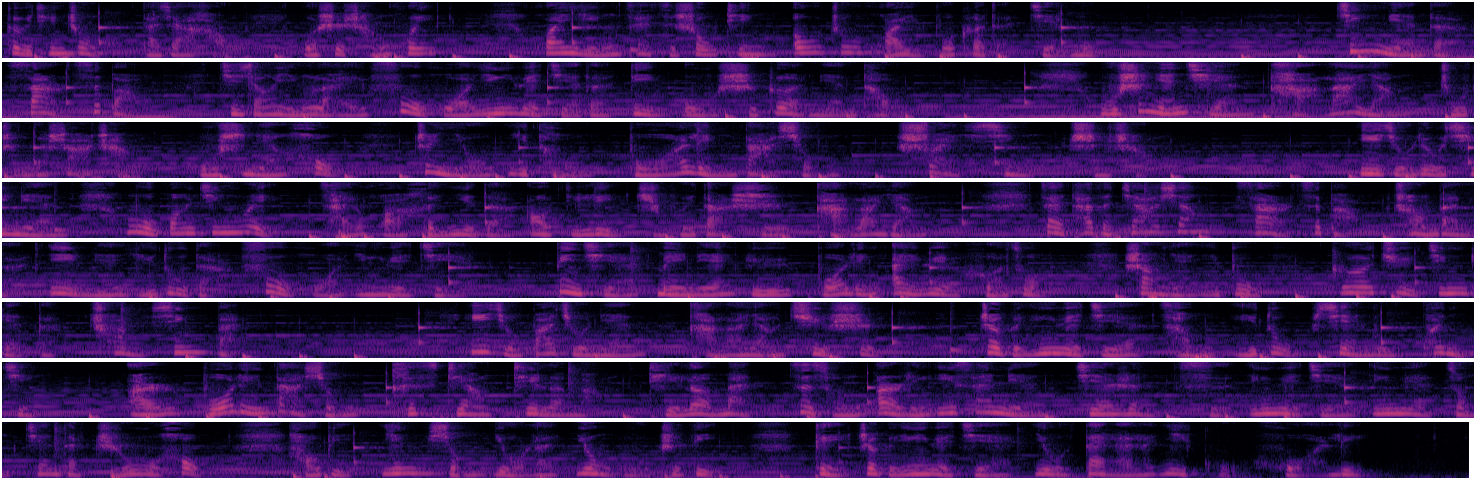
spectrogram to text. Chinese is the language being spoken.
各位听众，大家好，我是常辉，欢迎再次收听欧洲华语播客的节目。今年的萨尔茨堡即将迎来复活音乐节的第五十个年头。五十年前，卡拉扬筑成的沙场，五十年后，正由一头柏林大熊率性驰骋。一九六七年，目光精锐、才华横溢的奥地利指挥大师卡拉扬。在他的家乡萨尔茨堡创办了一年一度的复活音乐节，并且每年与柏林爱乐合作上演一部歌剧经典的创新版。一九八九年，卡拉扬去世，这个音乐节曾一度陷入困境，而柏林大熊 Christian Tillemann。提勒曼自从2013年接任此音乐节音乐总监的职务后，好比英雄有了用武之地，给这个音乐节又带来了一股活力。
